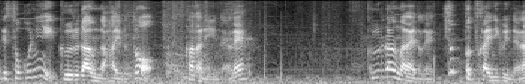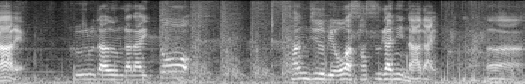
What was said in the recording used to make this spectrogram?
で、そこにクールダウンが入ると、かなりいいんだよね。クールダウンがないとね、ちょっと使いにくいんだよな、あれ。クールダウンがないと、30秒はさすがに長い。うん。ま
